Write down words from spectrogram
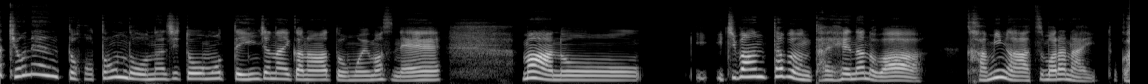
は去年とほとんど同じと思っていいんじゃないかなと思いますね。まああの、一番多分大変なのは、紙が集まらないとか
